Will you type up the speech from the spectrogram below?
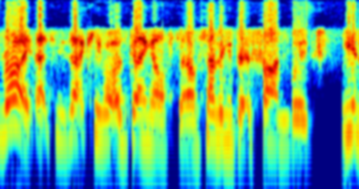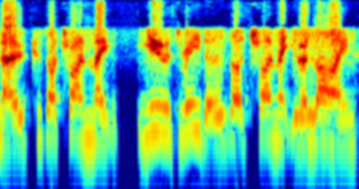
right. That's exactly what I was going after. I was having a bit of fun with, you know, because I try and make you as readers, I try and make you align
